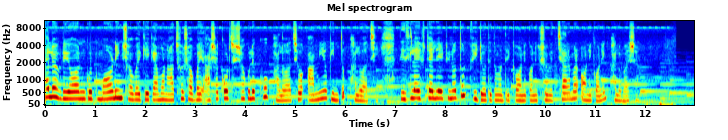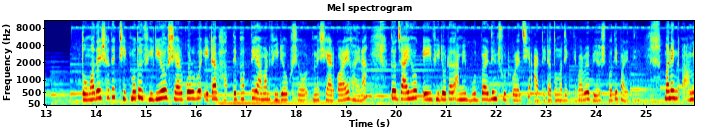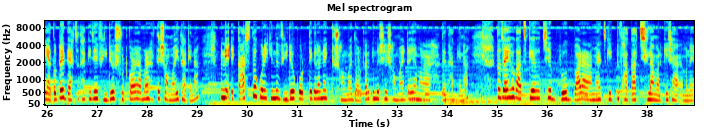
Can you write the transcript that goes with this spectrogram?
Hello Brian good morning সবাইকে। কেমন আছো সবাই? আশা করছি সকলে খুব ভালো আছো, আমিও কিন্তু ভালো আছি। তিথি লাইফস্টাইলের একটি নতুন ভিডিওতে তোমাদেরকে অনেক অনেক শুভেচ্ছা আর আমার অনেক অনেক ভালোবাসা। তোমাদের সাথে ঠিকমতো ভিডিও শেয়ার করব, এটা ভাবতে ভাবতেই আমার ভিডিও মানে শেয়ার করাই হয় না। তো যাই হোক, এই ভিডিওটা আমি বুধবার দিন শ্যুট করেছি, আর এটা তোমরা দেখতে পারবে বৃহস্পতিবারের দিন। মানে আমি এতটাই ব্যস্ত থাকি যে ভিডিও শ্যুট করার আমার হাতে সময়ই থাকে না। মানে কাজ তো করি, কিন্তু ভিডিও করতে গেলে না একটু সময় দরকার, কিন্তু সেই সময়টাই আমার আর হাতে থাকে না। তো যাই হোক, আজকে হচ্ছে বুধবার, আর আমি আজকে একটু ফাঁকা ছিলাম আর কি মানে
